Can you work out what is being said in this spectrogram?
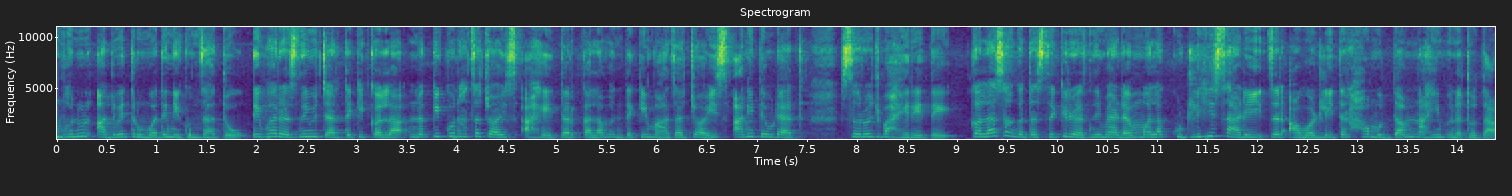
म्हणून अद्वैत रूममध्ये निघून जातो. तेव्हा रजनी विचारते की कला नक्की कोणाचा चॉईस आहे? तर कला म्हणते की माझा चॉईस आणि तेवढ्यात सरोज बाहेर येते. कला सांगत असते की रजनी मॅडम मला कुठलीही साडी जर आवडली तर हा मुद्दाम नाही म्हणत होता.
